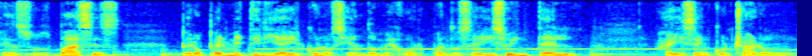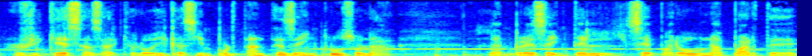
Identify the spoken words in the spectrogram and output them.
en sus bases, pero permitiría ir conociendo mejor. Cuando se hizo Intel, ahí se encontraron riquezas arqueológicas importantes e incluso la, la empresa Intel separó una parte de,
